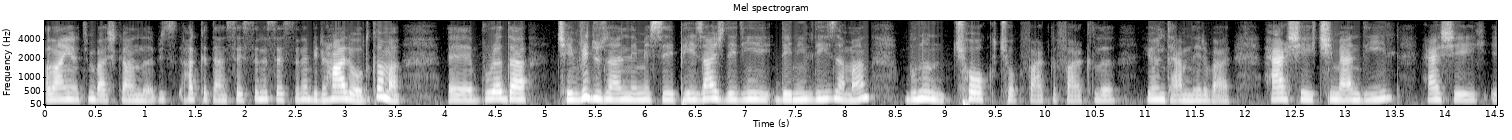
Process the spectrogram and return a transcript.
Alan Yönetim Başkanlığı biz hakikaten seslene seslene bir hal olduk ama e, burada çevre düzenlemesi, peyzaj dediği, denildiği zaman bunun çok çok farklı farklı yöntemleri var. Her şey çimen değil, her şey e,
